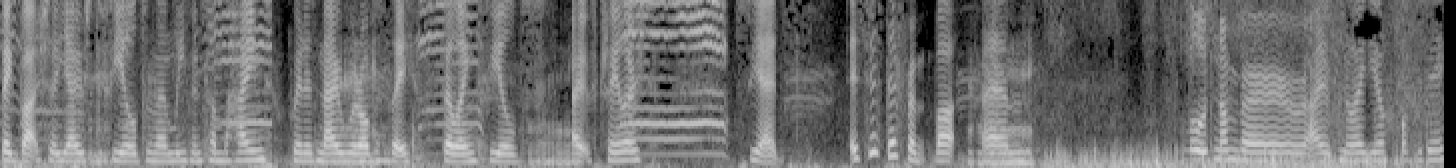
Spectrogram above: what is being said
big batch of yows to fields and then leaving some behind. Whereas now we're obviously filling fields out of trailers. So yeah, it's it's just different, but um, load number, I have no idea of the day.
